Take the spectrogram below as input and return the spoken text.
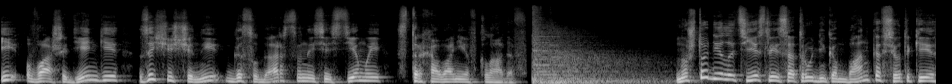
и ваши деньги защищены государственной системой страхования вкладов. Но что делать, если сотрудникам банка все-таки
